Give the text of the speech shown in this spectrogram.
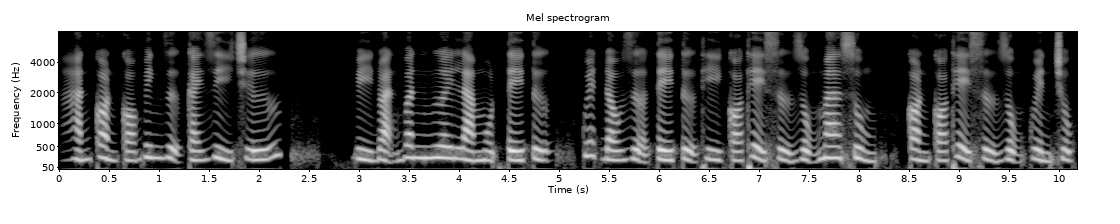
hắn còn có vinh dự cái gì chứ? Vì đoạn vân ngươi là một tế tự, quyết đấu giữa tế tử thì có thể sử dụng ma sủng, còn có thể sử dụng quyền trục.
